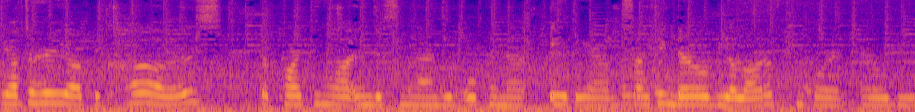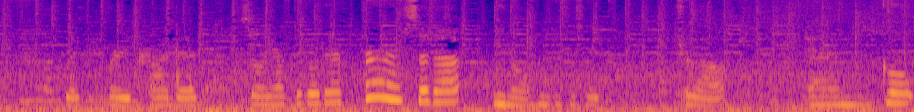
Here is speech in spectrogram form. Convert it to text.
You have to hurry up because the parking lot in Disneyland will open at 8 a.m. So I think there will be a lot of people and it'll be like very crowded. So you have to go there first so that, you know, you can just like chill out and go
